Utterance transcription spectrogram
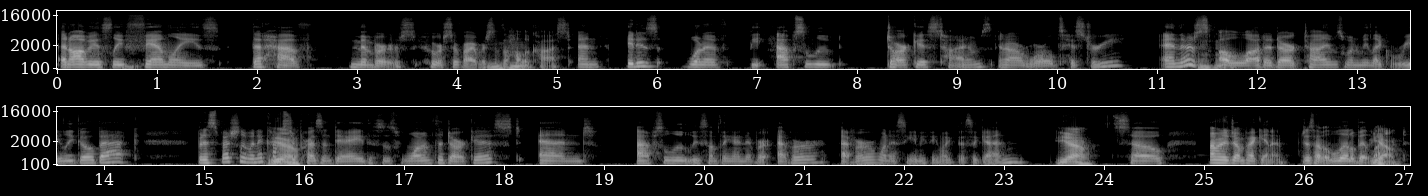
And obviously, Mm. families that have members who are survivors of the Mhm. Holocaust. And it is one of the absolute darkest times in our world's history. And there's Mhm. a lot of dark times when we like really go back. But especially when it comes Yeah. to present day, this is one of the darkest and absolutely something I never, ever, ever want to see anything like this again. Yeah. So I'm going to jump back in and just have a little bit left. Yeah.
